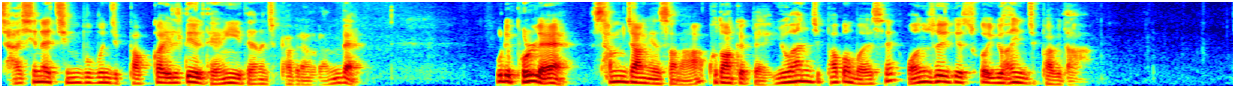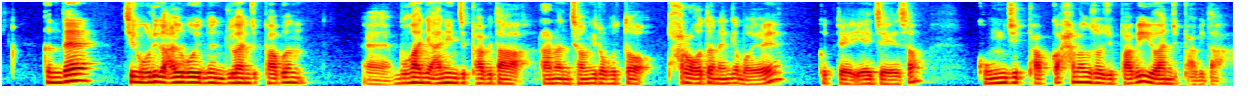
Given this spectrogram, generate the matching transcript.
자신의 진부분 집합과 1대1 대응이 되는 집합이라 그러는데 우리 본래 3장에서나 고등학교 때 유한집합은 뭐였어요? 원소의 개수가 유한인 집합이다. 근데 지금 우리가 알고 있는 유한집합은 예, 무한이 아닌 집합이다라는 정의로부터 바로 얻어낸 게 뭐예요? 그때 예제에서 공집합과 한원소 집합이 유한집합이다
